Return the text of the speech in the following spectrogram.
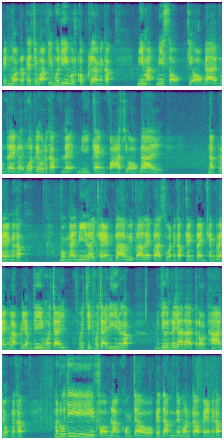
เป็นมวยประเภทจังหวะฝีมือดีวุฒิครบเครื่องนะครับ มีหมัดมีศอกที่ออกได้รุนแรงและรวดเร็วนะครับ และมีแข้งขวาที่ออกได้หนักแรงนะครับ วงในมีไล่แขนกล้าลุยกล้าแลกกล้าสวนนะครับ แข็งแกร่งแข็งแรงหลักเหลี่ยมดีหัวใจหัวจิตหัวใจดีนะครับยืนระยะได้ตลอด 5 ยกนะครับ มาดูที่ฟอร์มหลังของเจ้าเพชรดำไดมอนด์98 นะครับ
